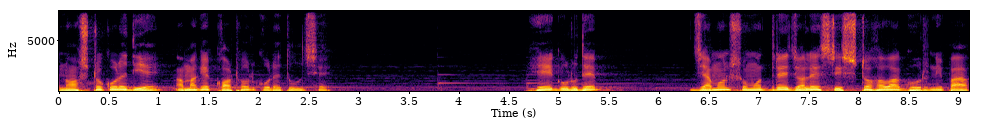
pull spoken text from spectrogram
নষ্ট করে দিয়ে আমাকে কঠোর করে তুলছে। হে গুরুদেব, যেমন সমুদ্রে জলে সৃষ্ট হওয়া ঘূর্ণিপাক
